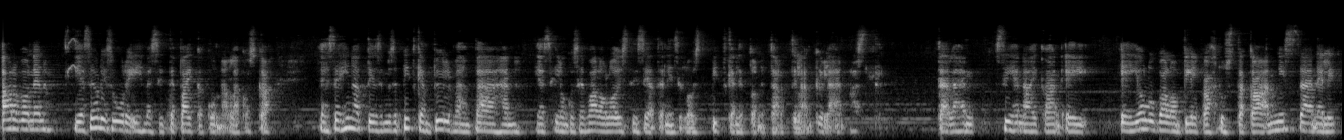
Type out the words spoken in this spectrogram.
arvoinen. Ja se oli suuri ihme sitten paikkakunnalla, koska se hinattiin semmoisen pitkän pylvään päähän ja silloin kun se valo loisti sieltä, niin se loisti pitkälle tuonne Tarttilan kylään asti. Täällähän siihen aikaan ei, ei ollut valon pilkahdustakaan missään, eli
